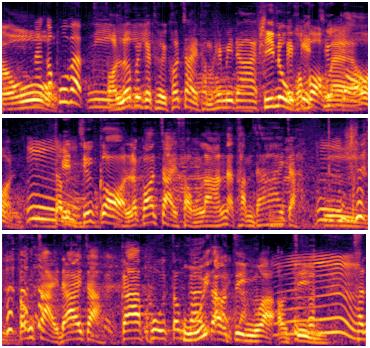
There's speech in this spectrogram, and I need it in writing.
าวแล้วก็พูดแบบนี้ อ๋อเลิกเป็นกระเทยเข้าใจทำให้ไม่ได้พี่หนุ่มเขาบอกไปปยนชื่แล้วก่อนอืมเปลี่ยนชื่อก่อนแล้วก็จ่าย 2 ล้านอะทำได้จ้ะต้องจ่ายได้จ้ะกล้าพูดต้องกล้าอุ้ยจ่ายเอาจริงว่ะ เอาจริง ฉัน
